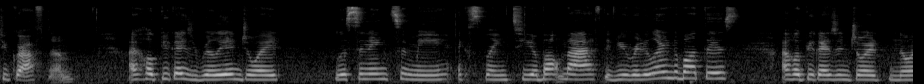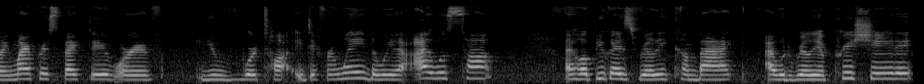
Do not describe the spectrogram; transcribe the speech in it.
to graph them. I hope you guys really enjoyed listening to me explain to you about math. If you already learned about this, I hope you guys enjoyed knowing my perspective or if you were taught a different way, the way that I was taught. I hope you guys really come back. I would really appreciate it.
